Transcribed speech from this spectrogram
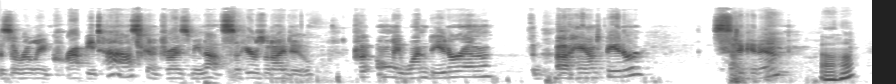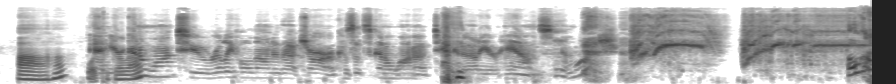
is a really crappy task, and it drives me nuts. So here's what I do: put only one beater in, a hand beater, stick it in, Uh huh. Uh huh. What and you're going to want to really hold on to that jar because it's going to want to take it out of your hands and watch. Oh,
